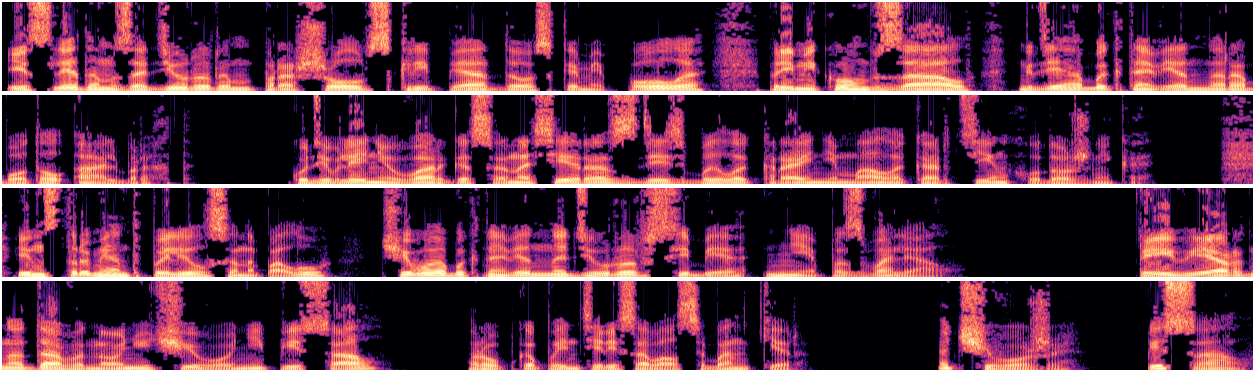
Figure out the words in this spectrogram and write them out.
и следом за Дюрером прошел, скрипя досками пола, прямиком в зал, где обыкновенно работал Альбрехт. К удивлению Варгаса, на сей раз здесь было крайне мало картин художника. Инструмент пылился на полу, чего обыкновенно Дюрер себе не позволял. «Ты верно давно ничего не писал?» — робко поинтересовался банкир. «Отчего же? Писал».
